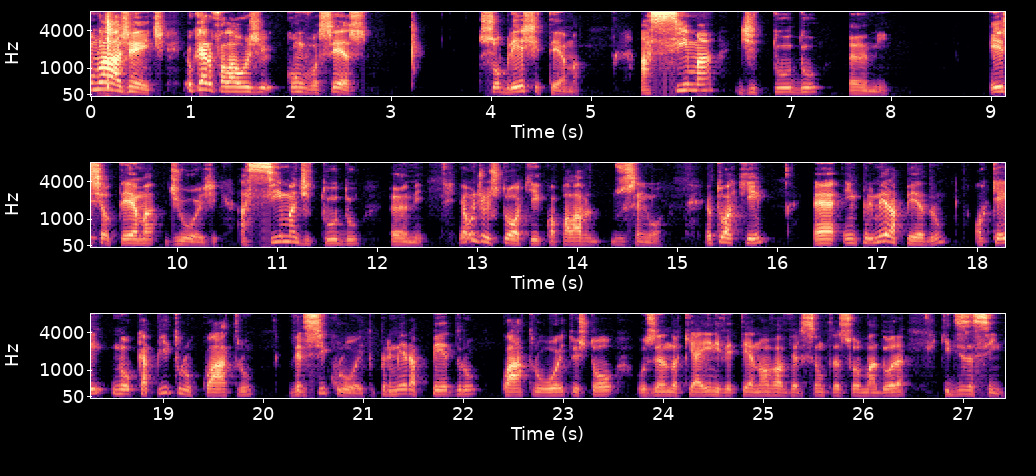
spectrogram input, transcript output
Vamos lá, gente. Eu quero falar hoje com vocês sobre este tema. Acima de tudo, ame. Esse é o tema de hoje. Acima de tudo, ame. E onde eu estou aqui com a palavra do Senhor? Eu estou aqui é, em 1 Pedro, ok? No capítulo 4, versículo 8. 1 Pedro 4, 8. Eu estou usando aqui a NVT, a nova versão transformadora, que diz assim:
